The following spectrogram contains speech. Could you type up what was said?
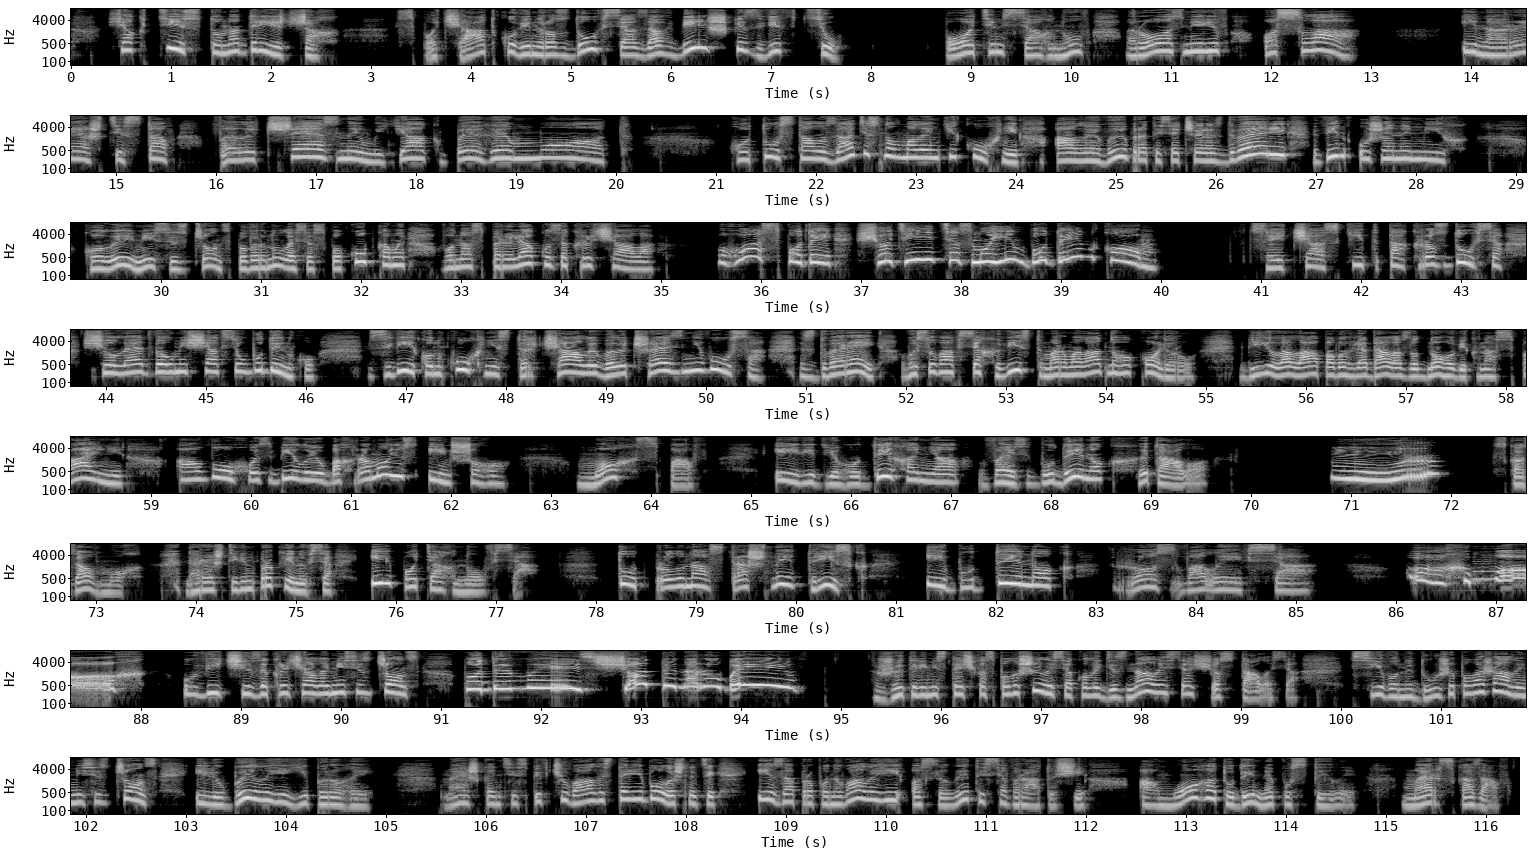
як тісто на дріжджах. Спочатку він роздувся завбільшки з вівцю, потім сягнув розмірів осла і нарешті став величезним, як бегемот. Коту стало затісно в маленькій кухні, але вибратися через двері він уже не міг. Коли місіс Джонс повернулася з покупками, вона з переляку закричала Господи, що діється з моїм будинком? В цей час кіт так роздувся, що ледве уміщався у будинку. З вікон кухні стирчали величезні вуса, з дверей висувався хвіст мармеладного кольору. Біла лапа виглядала з одного вікна спальні, а вухо з білою бахрамою з іншого. Мох спав, і від його дихання весь будинок хитало. Мур, сказав мох. Нарешті він прокинувся і потягнувся. Тут пролунав страшний тріск, і будинок розвалився. Ах, мох. у відчі закричала місіс Джонс. Подивись, що ти наробив. Жителі містечка сполошилися, коли дізналися, що сталося. Всі вони дуже поважали місіс Джонс і любили її пироги. Мешканці співчували старій булочниці і запропонували їй оселитися в ратуші, а мога туди не пустили. Мер сказав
